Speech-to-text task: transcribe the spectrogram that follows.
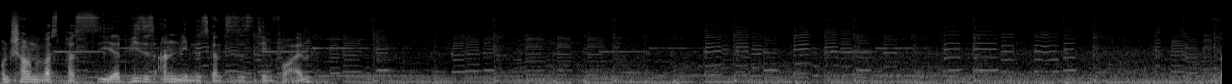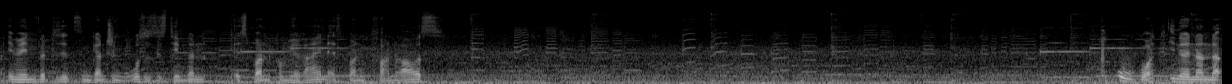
und schauen, was passiert, wie sie es annehmen, das ganze System vor allem. Immerhin wird das jetzt ein ganz schön großes System. Dann S-Bahn kommen hier rein, S-Bahn fahren raus. Oh Gott, ineinander.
